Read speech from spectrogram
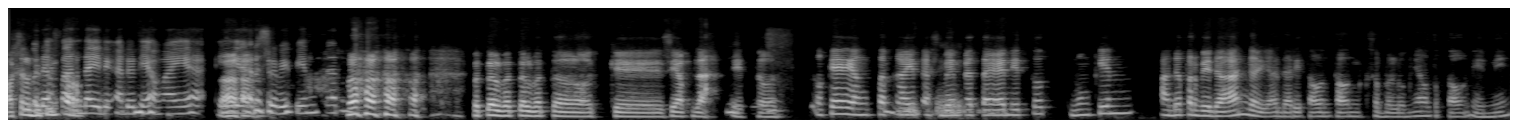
harus lebih udah pintar. pandai dengan dunia maya iya harus lebih pintar betul betul betul oke siap dah itu oke yang terkait gitu. SBMPTN itu mungkin ada perbedaan nggak ya dari tahun-tahun sebelumnya untuk tahun ini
